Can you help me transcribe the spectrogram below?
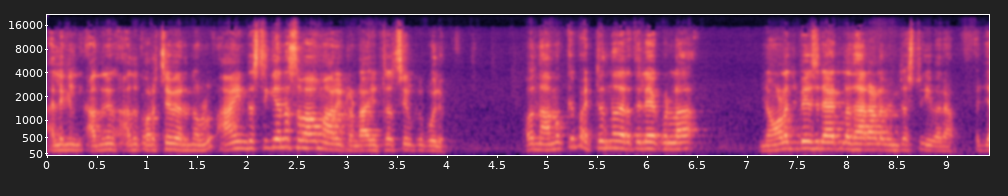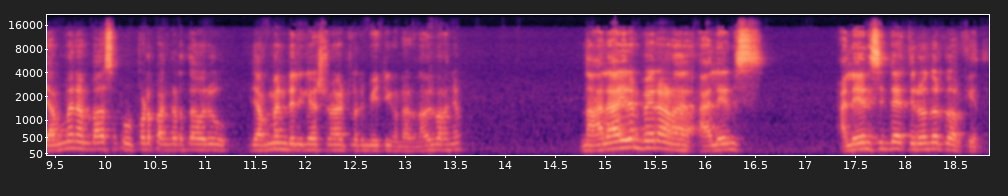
അല്ലെങ്കിൽ അതിന് അത് കുറച്ചേ വരുന്നുള്ളൂ. ആ ഇൻഡസ്ട്രിക്ക് തന്നെ സ്വഭാവം മാറിയിട്ടുണ്ട്. ആ ഇൻഡസ്ട്രികൾക്ക് പോലും. അപ്പോൾ നമുക്ക് പറ്റുന്ന തരത്തിലേക്കുള്ള നോളജ് ബേസ്ഡ് ആയിട്ടുള്ള ധാരാളം ഇൻഡസ്ട്രി വരാം. ഇപ്പോൾ ജർമ്മൻ അംബാസഡർ ഉൾപ്പെടെ പങ്കെടുത്ത ഒരു ജർമ്മൻ ഡെലിഗേഷനുമായിട്ടുള്ള ഒരു മീറ്റിംഗ് ഉണ്ടായിരുന്നു. അവർ പറഞ്ഞു നാലായിരം പേരാണ് അലയൻസ് അലയൻസിന്റെ തിരുവനന്തപുരത്ത് വർക്ക് ചെയ്തത്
